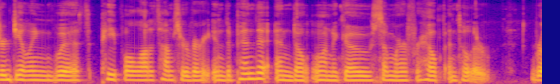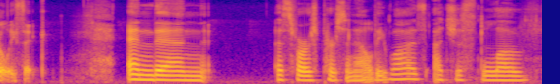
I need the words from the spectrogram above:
you're dealing with people a lot of times who are very independent and don't want to go somewhere for help until they're really sick. And then as far as personality wise, I just love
